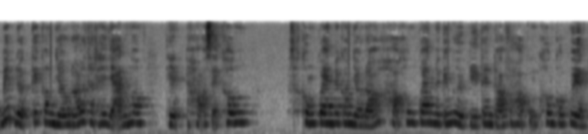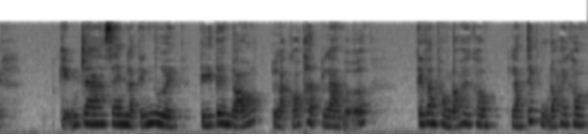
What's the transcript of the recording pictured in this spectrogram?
biết được cái con dấu đó là thật hay giả đúng không? Thì họ sẽ không không quen với con dấu đó họ không quen với cái người ký tên đó và họ cũng không có quyền kiểm tra xem là cái người ký tên đó là có thật làm ở cái văn phòng đó hay không làm chức vụ đó hay không.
